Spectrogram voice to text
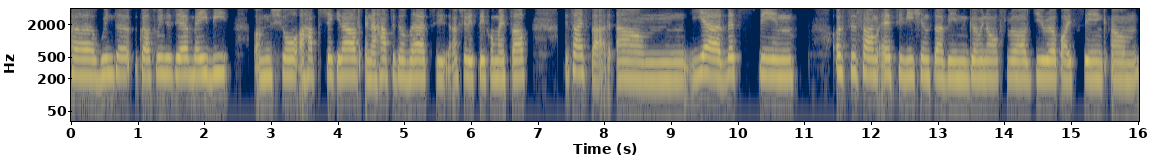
uh, window glass windows, yeah, maybe I'm sure I have to check it out and I have to go there to actually see for myself. Besides that, um, yeah, that's been also some exhibitions that have been going on throughout Europe. I think um,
